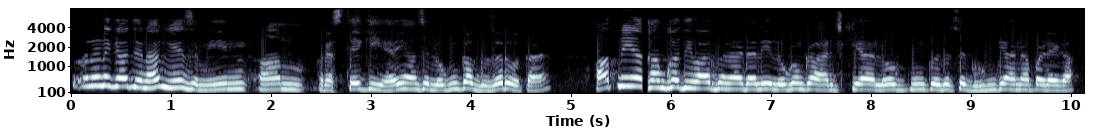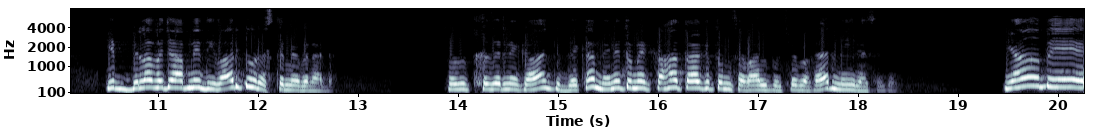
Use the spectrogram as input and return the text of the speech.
تو انہوں نے کہا، جناب، یہ زمین عام رستے کی ہے، یہاں سے لوگوں کا گزر ہوتا ہے۔ آپ نے یہاں کام کا دیوار بنا ڈالی، لوگوں کا حرج کیا، لوگوں کو ادھر سے گھوم کے آنا پڑے گا۔ یہ بلا وجہ آپ نے دیوار کیوں رستے میں بنا تو خضر نے کہا کہ دیکھا، میں نے تمہیں کہا تھا کہ تم سوال پوچھے بغیر نہیں رہ سکے۔ یہاں پہ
